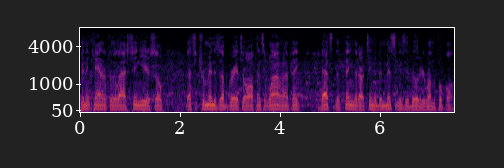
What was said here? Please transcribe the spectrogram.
been in Canada for the last 10 years. So that's a tremendous upgrade to our offensive line, and I think that's the thing that our team has been missing is the ability to run the football.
